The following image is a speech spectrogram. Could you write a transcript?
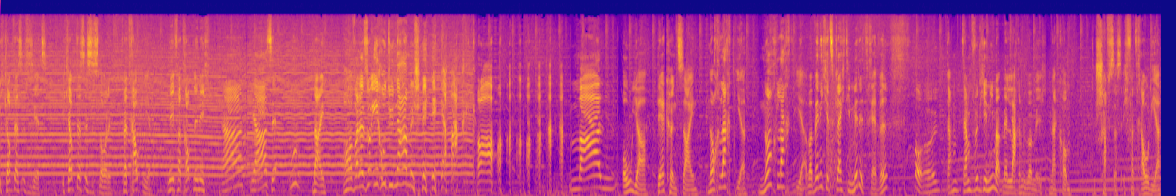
ich glaube, das ist es jetzt. Ich glaube, das ist es, Leute. Vertraut mir. Nee, vertraut mir nicht. Ja, ja, sehr... Uh, nein. Oh, weil er so aerodynamisch ist. Ach, Mann. Oh ja, der könnte es sein. Noch lacht ihr. Noch lacht ihr. Aber wenn ich jetzt gleich die Mitte treffe, oh, dann, dann würde hier niemand mehr lachen über mich. Na komm, du schaffst das. Ich vertraue dir.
